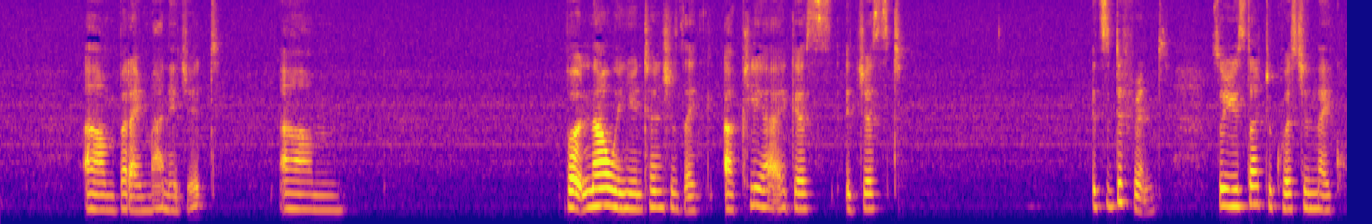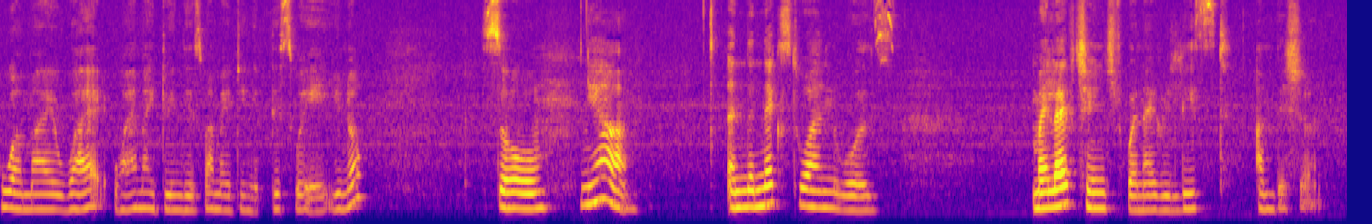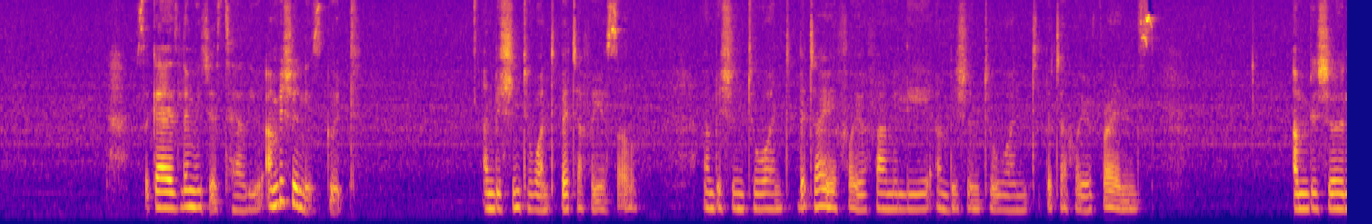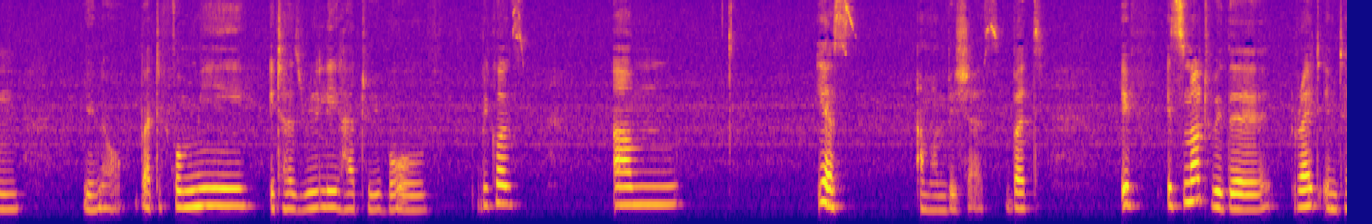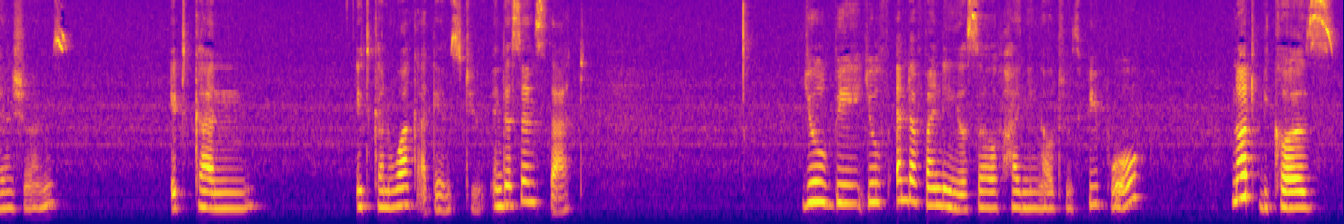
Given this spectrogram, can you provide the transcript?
um, but I manage it. Um, but now, when your intentions like are clear, I guess it just it's different. So you start to question like who am i? Why why am i doing this? Why am i doing it this way? You know? So yeah. And the next one was my life changed when i released ambition. So guys let me just tell you ambition is good ambition to want better for yourself ambition to want better for your family ambition to want better for your friends. Ambition you know but for me it has really had to evolve because um yes i'm ambitious but if it's not with the right intentions it can it can work against you in the sense that you'll be you'll end up finding yourself hanging out with people not because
